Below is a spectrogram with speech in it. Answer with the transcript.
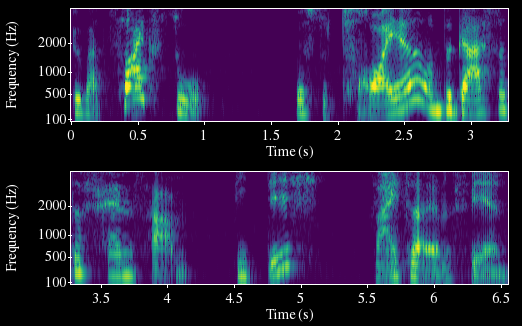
Überzeugst du, wirst du treue und begeisterte Fans haben, die dich weiterempfehlen.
